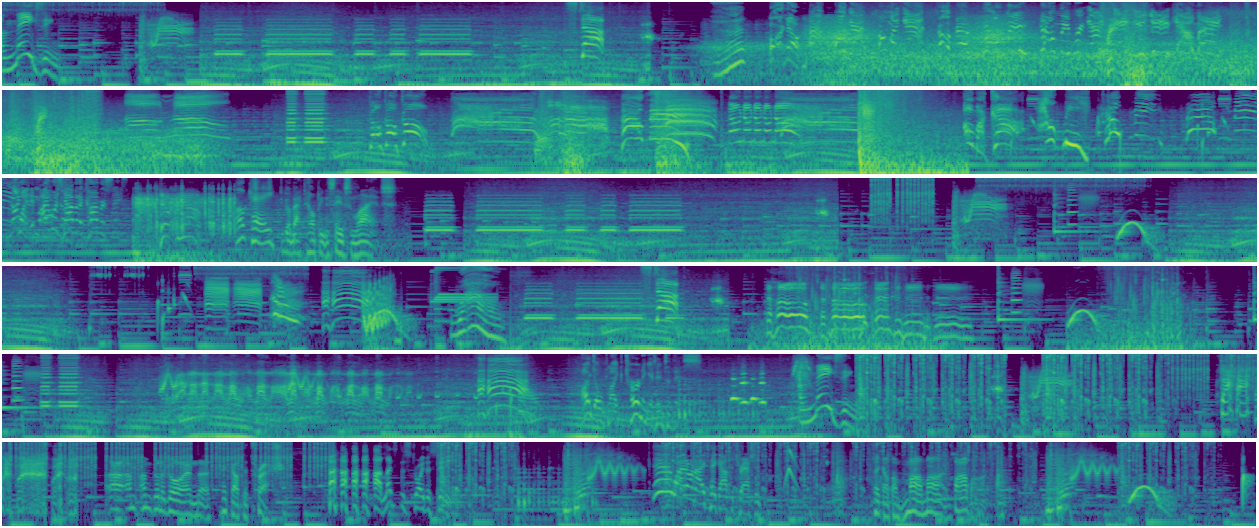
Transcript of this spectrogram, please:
Amazing! Stop! Huh? Oh no! Ah, oh god! Oh my god! Oh no! Help me! Help me! For God's sake, he's gonna kill me! Oh no! Go, go, go! Ah! No! Oh my god! Help me! Help me! Help me! What if I was having a conversation? Help me out! Okay. To go back to helping to save some lives. Like turning it into this. Amazing! Uh, I'm, I'm gonna go and uh, take out the trash. Let's destroy the city. Yeah, why don't I take out the trash and... Take out the mama and baba.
